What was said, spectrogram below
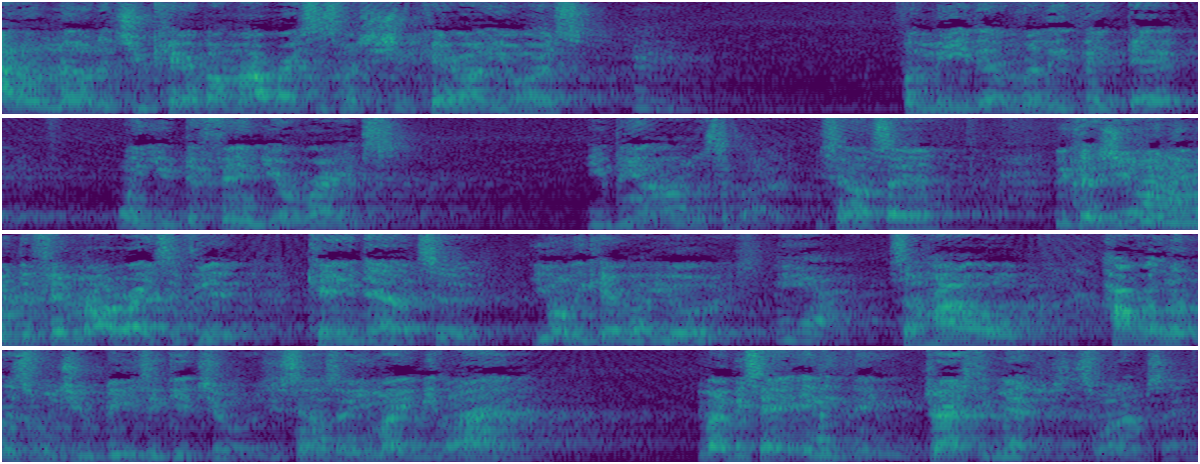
I don't know that you care about my rights as much as you care about yours. For me to really think that when you defend your rights, you being honest about it. You see what I'm saying? Because you wouldn't even defend my rights if it came down to it. You only care about yours. yeah. So how how relentless would you be to get yours? You see what I'm saying? You might be lying. You might be saying anything. Drastic measures is what I'm saying.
